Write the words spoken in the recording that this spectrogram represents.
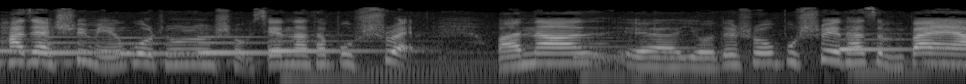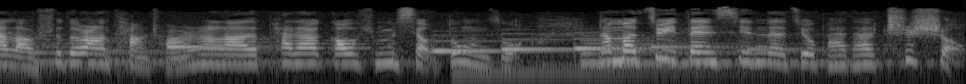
他在睡眠过程中，首先呢他不睡，完呢，呃，有的时候不睡他怎么办呀？老师都让躺床上了，怕他搞什么小动作。那么最担心的就怕他吃手。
